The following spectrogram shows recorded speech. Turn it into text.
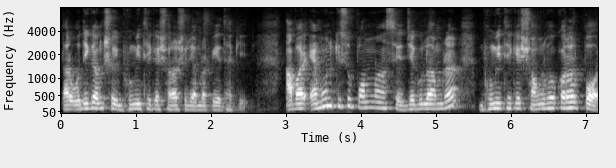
তার অধিকাংশই ভূমি থেকে সরাসরি আমরা পেয়ে থাকি। আবার এমন কিছু পণ্য আছে যেগুলো আমরা ভূমি থেকে সংগ্রহ করার পর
